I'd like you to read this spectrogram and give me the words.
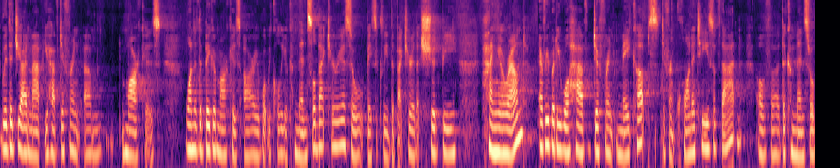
With the GI map, you have different um, markers. One of the bigger markers are what we call your commensal bacteria, so basically the bacteria that should be hanging around. Everybody will have different makeups, different quantities of that, of uh, the commensal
